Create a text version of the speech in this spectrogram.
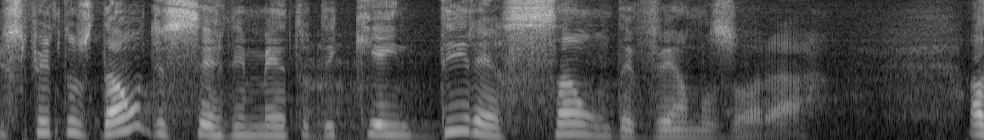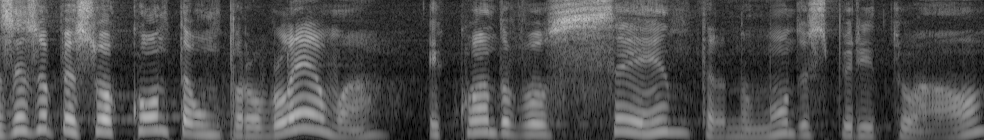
O Espírito nos dá um discernimento de que em direção devemos orar. Às vezes a pessoa conta um problema e quando você entra no mundo espiritual,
